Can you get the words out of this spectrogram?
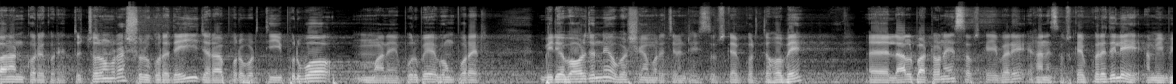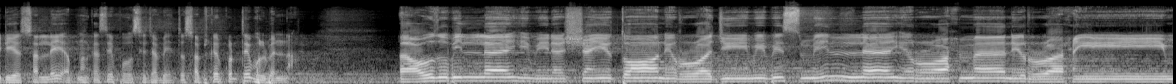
বানান করে করে। তো চলো আমরা শুরু করে দেই। যারা পরবর্তী পূর্ব মানে পূর্বে এবং পরের ভিডিও পাওয়ার জন্য অবশ্যই আমার চ্যানেলটি সাবস্ক্রাইব করতে হবে। লাল বাটনে সাবস্ক্রাইবারে এখানে সাবস্ক্রাইব করে দিলে আমি ভিডিও ছাড়লেই আপনার কাছে পৌঁছে যাবে। তো সাবস্ক্রাইব করতে ভুলবেন না। أعوذ بالله من الشيطان الرجيم. بسم الله الرحمن الرحيم.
